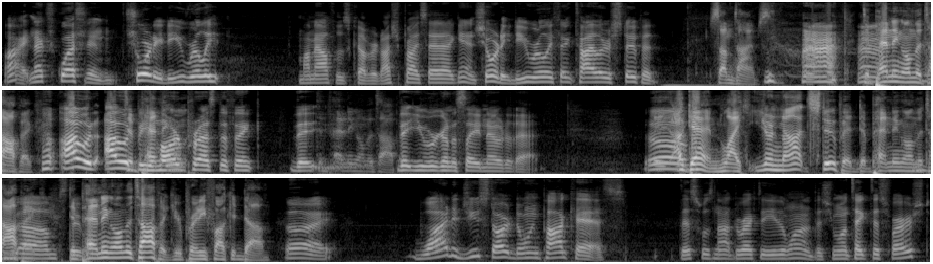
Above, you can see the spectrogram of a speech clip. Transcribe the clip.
All right. Next question, Shorty. Do you really? My mouth was covered. I should probably say that again. Shorty, do you really think Tyler is stupid? Sometimes, depending on the topic. I would. I would be hard on- pressed to think that Depending on the topic. that you were gonna say no to that. Uh, Again, like you're not stupid. Depending on the topic. No. Depending on the topic, you're pretty fucking dumb. All right. Why did you start doing podcasts? This was not directed to either one of us. You want to take this first?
